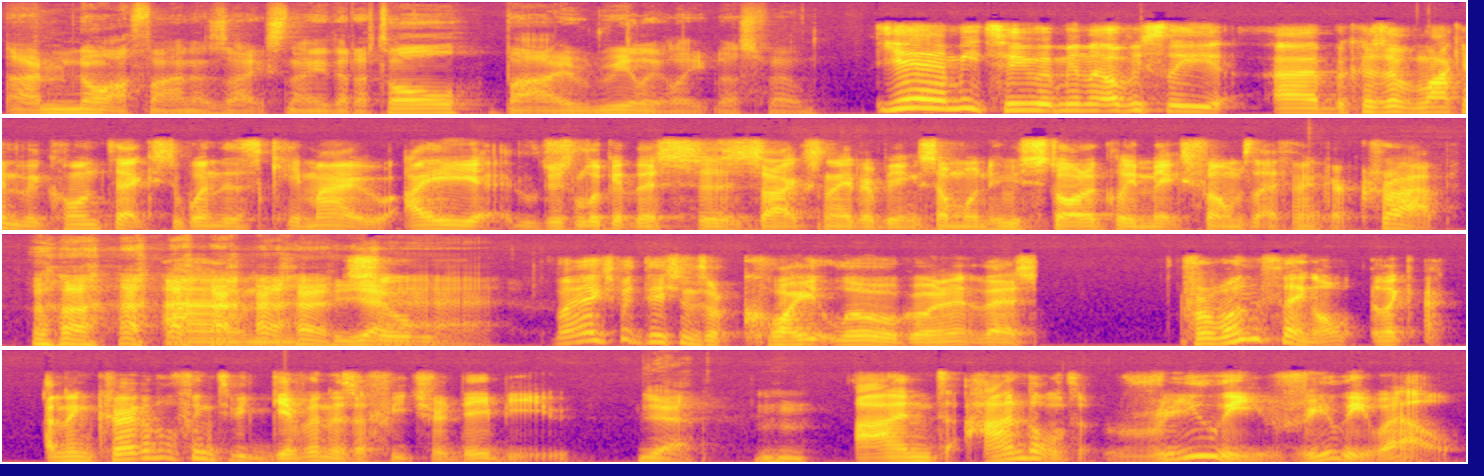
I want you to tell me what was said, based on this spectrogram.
I'm not a fan of Zack Snyder at all, but I really like this film. Yeah, me too. I mean, like, obviously, uh, because I'm lacking the context of when this came out, I just look at this as Zack Snyder being someone who historically makes films that I think are crap. Um, yeah. So my expectations are quite low going into this. For one thing, like an incredible thing to be given as a feature debut, yeah. mhm. and handled really, really well.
